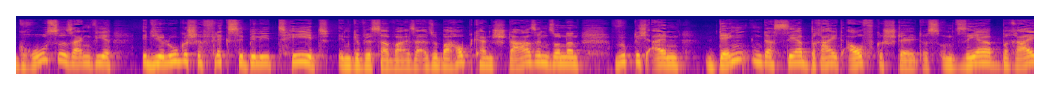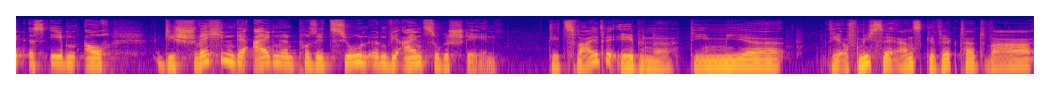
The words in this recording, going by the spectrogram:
große, sagen wir, ideologische Flexibilität in gewisser Weise. Also überhaupt kein Starrsinn, sondern wirklich ein Denken, das sehr breit aufgestellt ist und sehr bereit ist, eben auch die Schwächen der eigenen Position irgendwie einzugestehen. Die zweite Ebene, die mir die auf mich sehr ernst gewirkt hat, war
